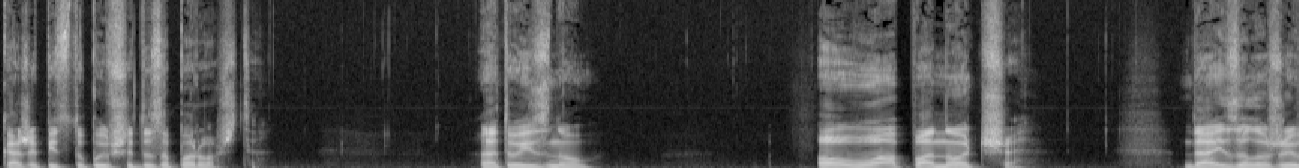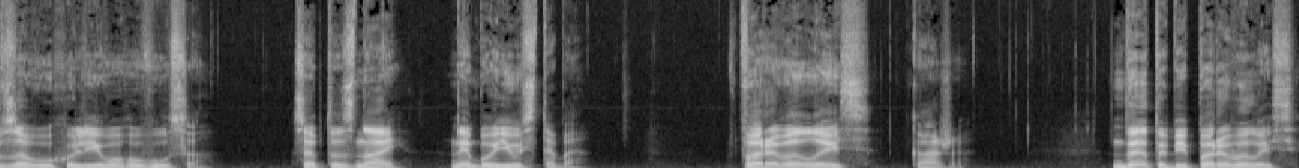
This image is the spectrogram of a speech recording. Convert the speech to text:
каже, підступивши до запорожця. А то і знов. Ова, панотче. Дай заложив за вухо лівого вуса. Себто знай, не боюсь тебе. Перевелись? каже. Де тобі перевелись?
